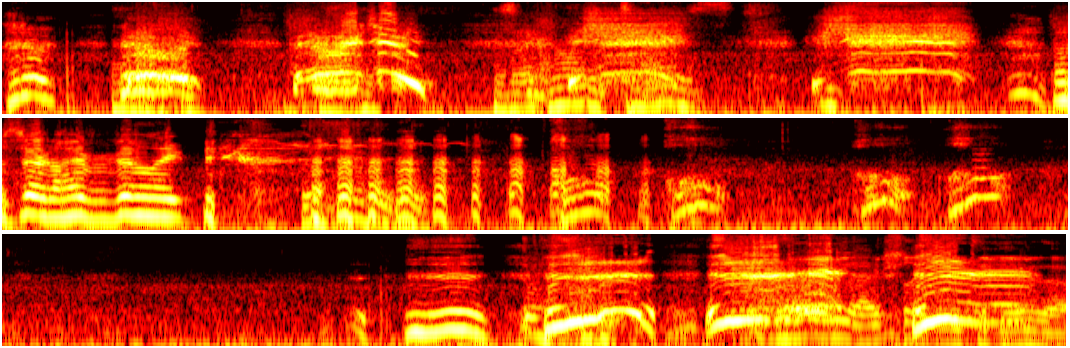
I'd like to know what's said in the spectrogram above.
I don't. I don't. I don't want to do it. He's like, oh, it does. I'm starting to hyperventilate. Oh, oh, oh, oh. What we actually need to do, though.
